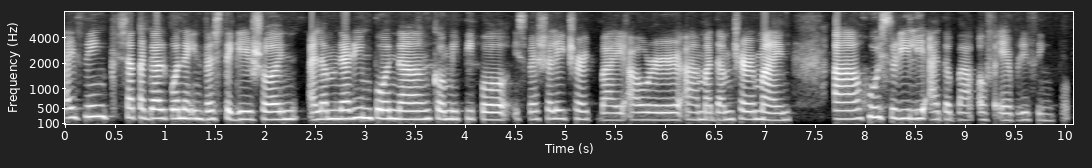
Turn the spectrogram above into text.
I think sa tagal po na investigation, alam na rin po ng committee po, especially chaired by our uh, Madam Chairman, uh, who's really at the back of everything po.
